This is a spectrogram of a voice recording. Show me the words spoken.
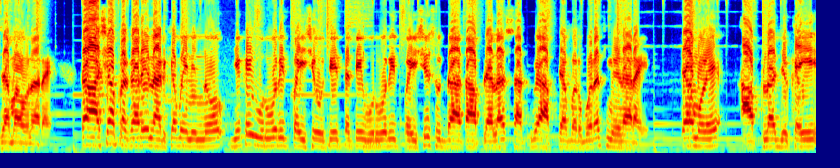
जमा होणार आहे. तर अशा प्रकारे लाडक्या बहिणींनो जे काही उर्वरित पैसे होते तर ते उर्वरित पैसे सुद्धा आता आपल्याला सातव्या हप्त्याबरोबरच मिळणार आहे त्यामुळे आपला जो काही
